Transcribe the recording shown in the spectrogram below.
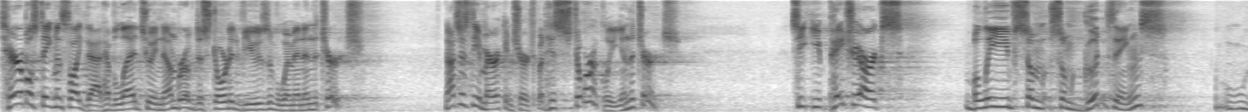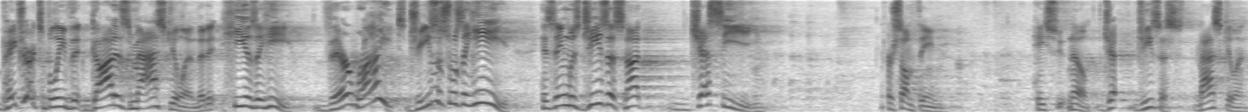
Terrible statements like that have led to a number of distorted views of women in the church. Not just the American church, but historically in the church. See, patriarchs believe some, some good things. Patriarchs believe that God is masculine, that it, he is a he. They're right. Jesus was a he. His name was Jesus, not Jesse or something. Jesus, no, Je- Jesus, masculine.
